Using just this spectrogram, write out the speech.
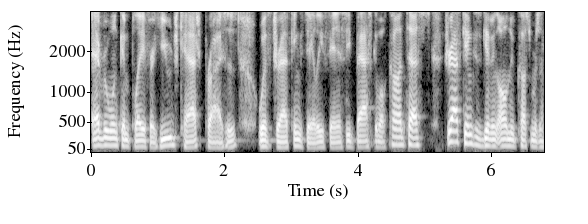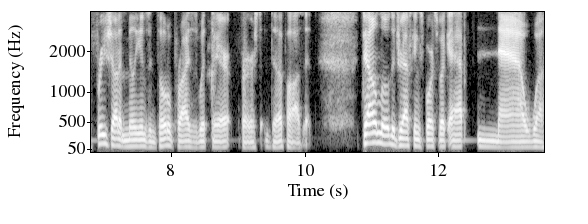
Everyone can play for huge cash prizes with DraftKings daily fantasy basketball contests. DraftKings is giving all new customers a free shot at millions in total prizes with their first deposit. Download the DraftKings Sportsbook app now.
